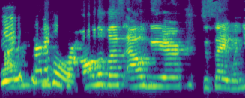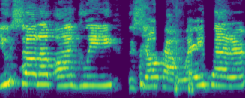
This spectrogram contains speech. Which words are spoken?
can speak Incredible. For all of us out here to say, when you showed up on Glee, the show got way better.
